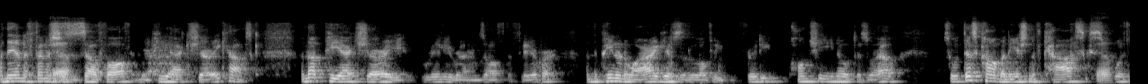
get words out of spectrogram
and then it finishes Yeah. itself off in the PX sherry cask. And that PX sherry really rounds off the flavour, and the Pinot Noir gives it a lovely fruity, punchy note as well. So this combination of casks Yeah. was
